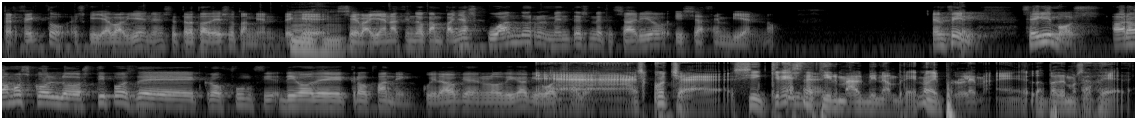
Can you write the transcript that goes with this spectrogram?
Perfecto, es que ya va bien, ¿eh? Se trata de eso también, de que se vayan haciendo campañas cuando realmente es necesario y se hacen bien, ¿no? En fin, seguimos. Ahora vamos con los tipos de crowdfunding, digo de crowdfunding. Cuidado que no lo diga, que igual ah, Escucha, si quieres decir mal mi nombre, no hay problema, ¿eh? lo podemos hacer.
